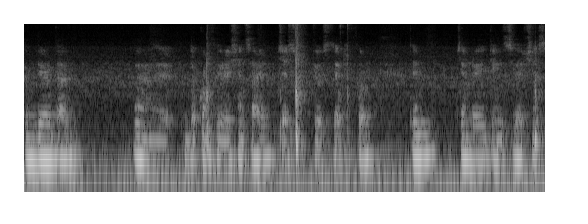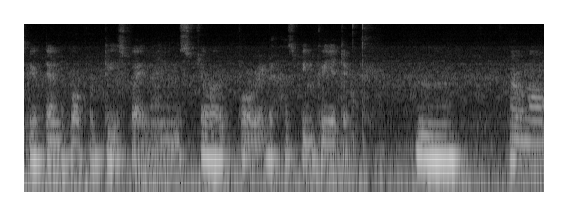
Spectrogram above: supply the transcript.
familiar that uh, the configuration side just use the default then generating selection script and properties file and installer provider has been created. Hmm, I don't know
